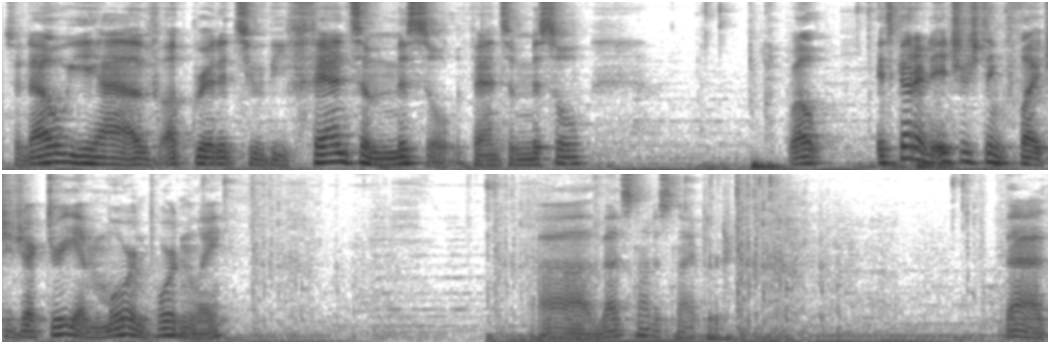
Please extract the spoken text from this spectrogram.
So now we have upgraded to the Phantom Missile. The Phantom Missile, well, it's got an interesting flight trajectory, and more importantly, uh, that's not a sniper. That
